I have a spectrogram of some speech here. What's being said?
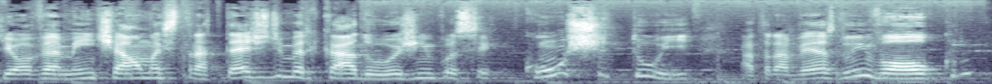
Obviamente, há uma estratégia de mercado hoje em você constituir, através do invólucro,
